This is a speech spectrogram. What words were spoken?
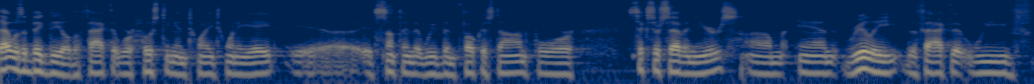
that was a big deal. The fact that we're hosting in 2028, uh, it's something that we've been focused on for six or seven years, um, and really the fact that we've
